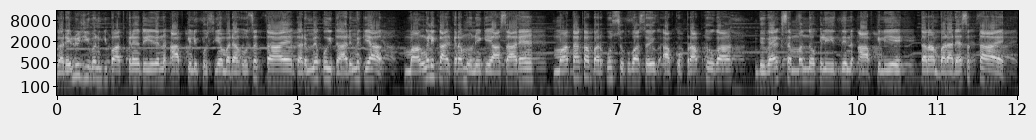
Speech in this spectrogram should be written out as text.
घरेलू जीवन की बात करें तो ये दिन आपके लिए खुशियाँ भरा हो सकता है। घर में कोई धार्मिक या मांगलिक कार्यक्रम होने के आसार हैं, माता का भरपूर सुख व सहयोग आपको प्राप्त होगा। विवाहिक संबंधों के लिए इस दिन आपके लिए तनाव बना रह सकता है।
